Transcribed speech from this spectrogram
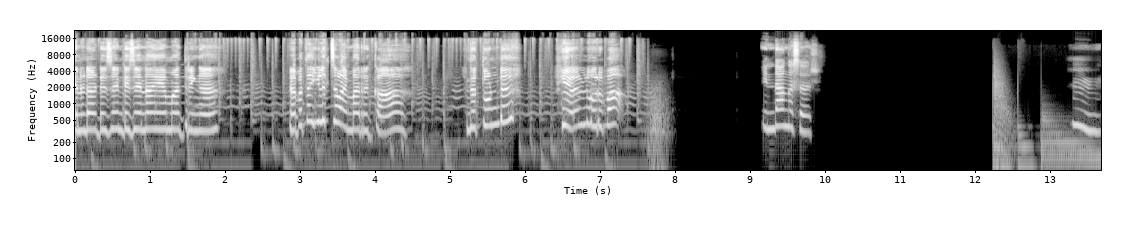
என்னடா டிசைன் டிசைனா ஏமாத்துறீங்க? என்ன பார்த்தா இழிச்ச வாய் மாதிரி இருக்கா? இந்த துண்டு எழுநூறு ரூபாய் இந்தாங்க சார். ம்.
